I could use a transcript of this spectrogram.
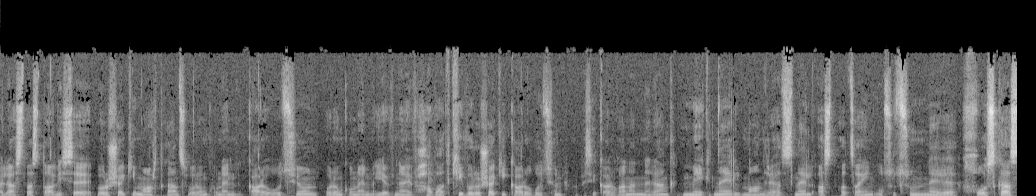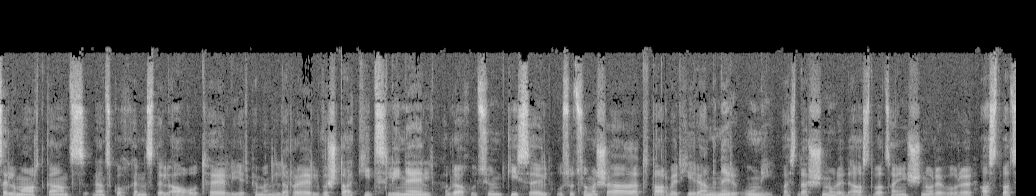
այլ Աստված տալիս է որոշակի մարդկանց, որոնք ունեն կարողություն, որոնք ունեն եւ նաեւ հավատքի որոշակի կարողություն, որպեսզի կարողանան նրանք մեկնել, մանրացնել աստվածային ուսուցումները, խոսք ասել մարդկանց, նրանց կողքը նստել աղոթել, երբեմն լռել, վշտակից լինել, ուրախություն կիսել։ Ուսուցումը շատ տարբեր երանգներ ունի, բայց դա շնոր է, դա աստվածային շնոր է, որը Աստված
